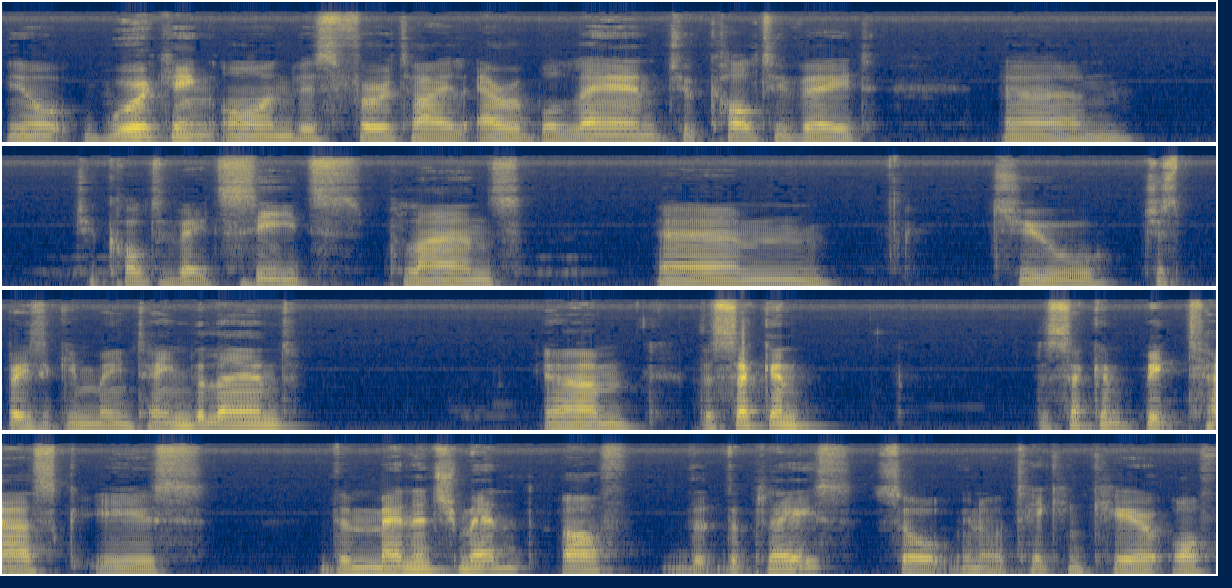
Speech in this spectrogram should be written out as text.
you know, working on this fertile arable land to cultivate, um, to cultivate seeds, plants, um, to just basically maintain the land. Um, the second, the second big task is the management of the, the place. So, you know, taking care of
